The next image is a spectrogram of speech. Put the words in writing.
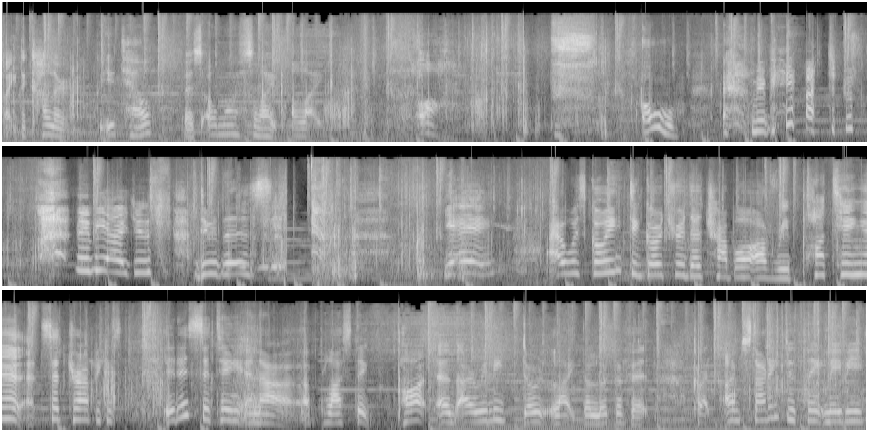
like the color. Could you tell? It's almost like a like. Oh, oh, maybe I just, maybe I just do this. Yay! I was going to go through the trouble of repotting it, etc., because it is sitting in a, a plastic pot, and I really don't like the look of it. But I'm starting to think maybe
